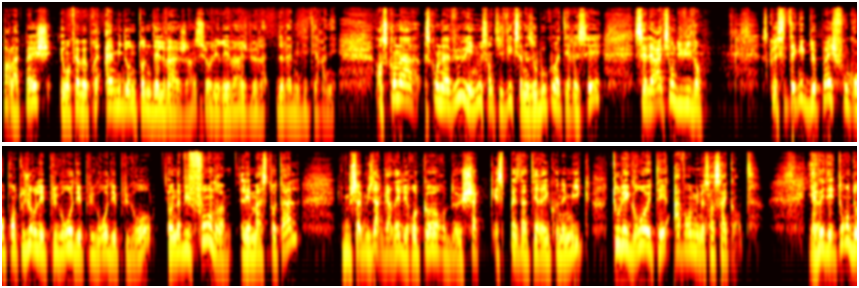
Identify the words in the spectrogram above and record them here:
par la pêche et on fait à peu près 1 million de tonnes d'élevage hein, sur les rivages de la, de la Méditerranée. Alors ce qu'on a, ce qu'on a vu, et nous scientifiques, ça nous a beaucoup intéressé, c'est la réaction du vivant. Parce que ces techniques de pêche font qu'on prend toujours les plus gros, des plus gros, des plus gros. Et on a vu fondre les masses totales. Je me suis amusé à regarder les records de chaque espèce d'intérêt économique. Tous les gros étaient avant 1950. Il y avait des tons de-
